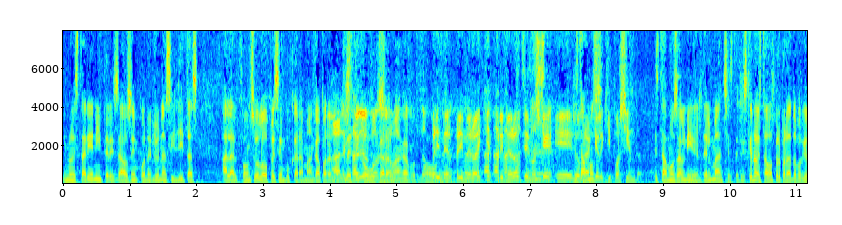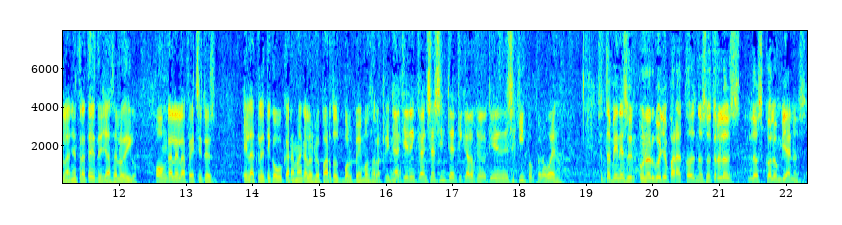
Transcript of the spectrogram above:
¿no estarían interesados en ponerle unas sillitas al Alfonso López en Bucaramanga para el Al Atlético Alfonso. Bucaramanga, por No, favor? primer- primero, hay que, primero tenemos que eh, lograr Estamos- que el equipo ascienda. Estamos al nivel del Manchester. Es que nos estamos preparando porque el año entrante, desde ya se lo digo. Póngale la fecha y todo eso. El Atlético Bucaramanga, los Leopardos, volvemos a la primera. Ya tienen cancha sintética, lo que no tienen ese equipo, pero bueno. Eso también es un, un orgullo para todos nosotros los, los colombianos.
